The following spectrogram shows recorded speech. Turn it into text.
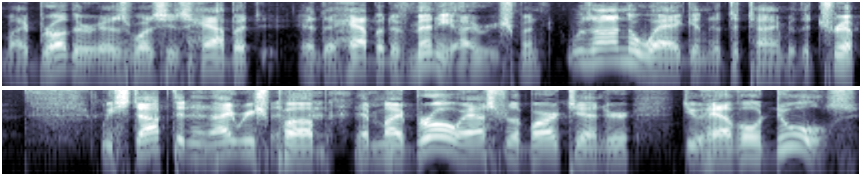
My brother, as was his habit and the habit of many Irishmen, was on the wagon at the time of the trip. We stopped at an Irish pub, and my bro asked for the bartender, "Do you have O'Doul's?"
